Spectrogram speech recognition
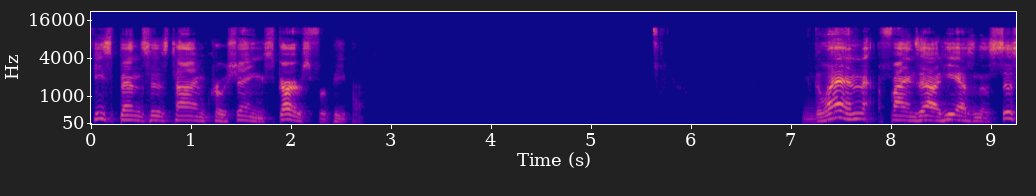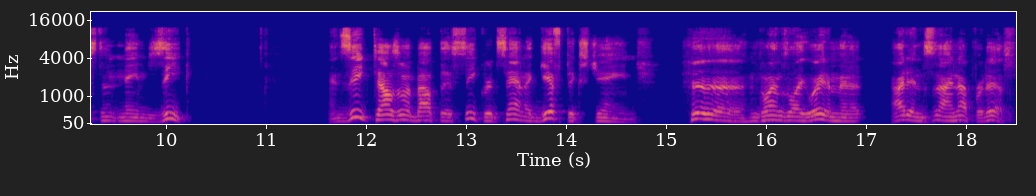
He spends his time crocheting scarves for people. Glenn finds out he has an assistant named Zeke. And Zeke tells him about the secret Santa gift exchange. Glenn's like, wait a minute, I didn't sign up for this.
